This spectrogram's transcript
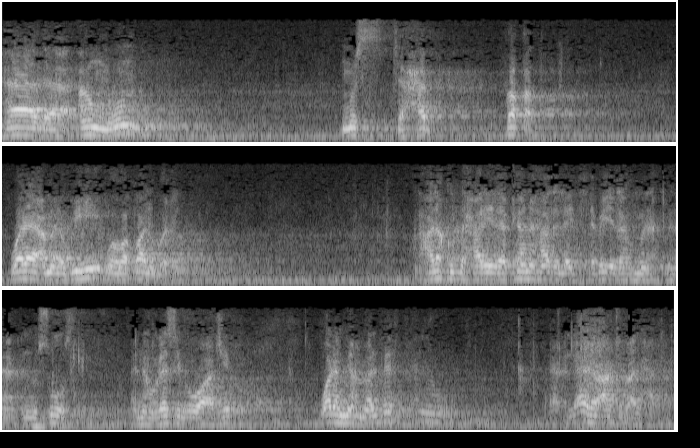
هذا أمر مستحب فقط ولا يعمل به وهو طالب علم. على كل حال إذا كان هذا الذي تبين له من النصوص أنه ليس بواجب ولم يعمل به فإنه لا يعاتب على هذا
